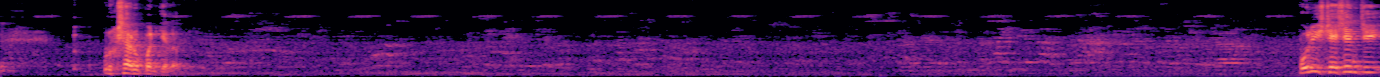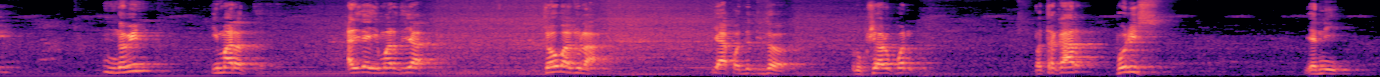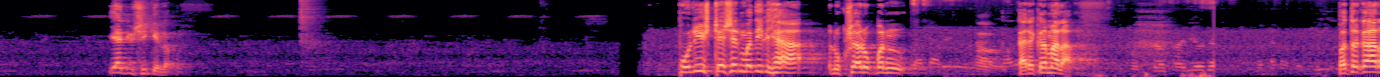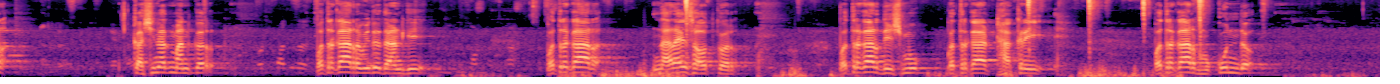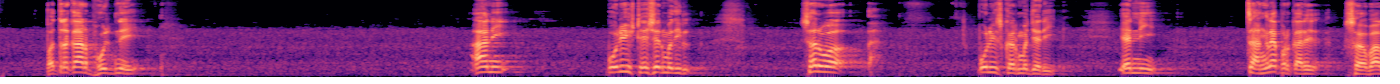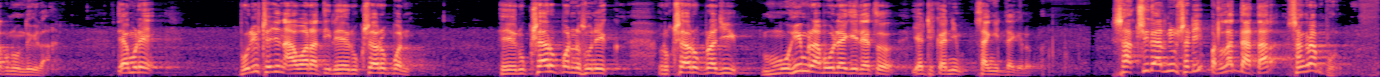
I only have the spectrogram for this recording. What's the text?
वृक्षारोपण केलं. पोलीस स्टेशनची नवीन इमारत आणि त्या इमारतीच्या चौबाजूला या पद्धतीचं वृक्षारोपण पत्रकार पोलीस यांनी या दिवशी केलं. पोलीस स्टेशनमधील ह्या वृक्षारोपण कार्यक्रमाला पत्रकार काशीनाथ मानकर पत्रकार रवींद्र दांडगे पत्रकार नारायण सावतकर पत्रकार देशमुख पत्रकार ठाकरे पत्रकार मुकुंद पत्रकार भोजने आणि पोलीस स्टेशनमधील सर्व पोलीस कर्मचारी यांनी चांगल्या प्रकारे सहभाग नोंदविला. त्यामुळे पोलीस स्टेशन आवारातील हे वृक्षारोपण हे वृक्षारोपण नसून एक वृक्षारोपणाची मोहीम राबवल्या गेल्याचं या ठिकाणी सांगितलं गेलं. साक्षीदार न्यूजसाठी प्रल्हाद दातार संग्रामपूर.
